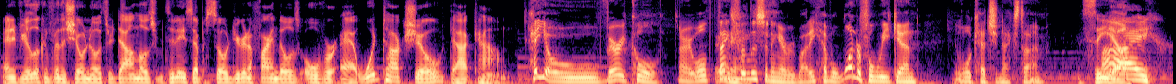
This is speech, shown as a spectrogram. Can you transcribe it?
And if you're looking for the show notes or downloads from today's episode, you're going to find those over at woodtalkshow.com. Hey, yo, very cool. All right. Well, thanks nice. for listening, everybody. Have a wonderful weekend, and we'll catch you next time. See ya. Bye.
